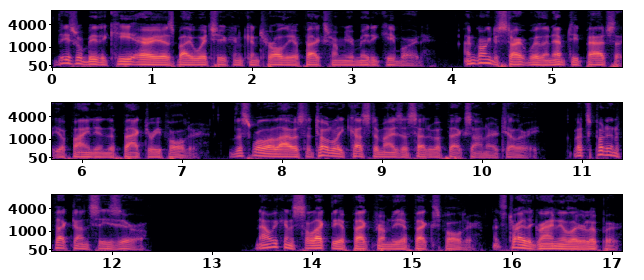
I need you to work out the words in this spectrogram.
These will be the key areas by which you can control the effects from your MIDI keyboard. I'm going to start with an empty patch that you'll find in the factory folder. This will allow us to totally customize a set of effects on artillery. Let's put an effect on C0. Now we can select the effect from the effects folder. Let's try the granular looper.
